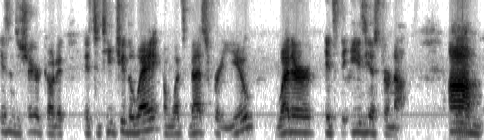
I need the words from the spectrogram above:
isn't to sugarcoat it, it's to teach you the way and what's best for you, whether it's the easiest or not. Um,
